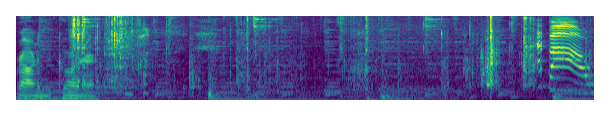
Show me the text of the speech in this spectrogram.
Round in the corner. Ow!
